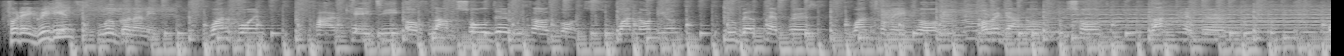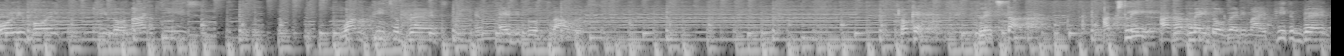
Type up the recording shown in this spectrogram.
For the ingredients we're gonna need 1.5 kg of lamb shoulder without bones, 1 onion, 2 bell peppers, 1 tomato, oregano, salt, black pepper, olive oil, Kidonakis, 1 pita bread and edible flowers. Okay, let's start. Actually, I have made already my pita bread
